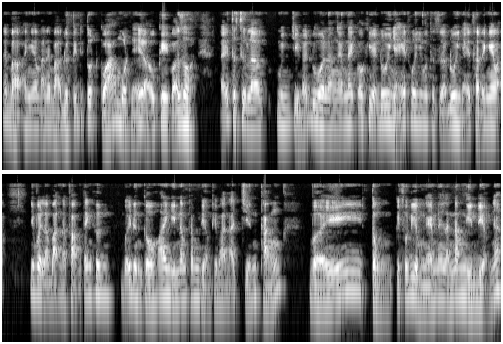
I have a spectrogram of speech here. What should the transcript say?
Đấy bảo anh em bạn ấy bảo được thế thì tốt quá một nhảy là ok quá rồi. Đấy thực sự là mình chỉ nói đùa là ngày hôm nay có khi là đuôi nhảy thôi nhưng mà thực sự là đuôi nhảy thật anh em ạ. Như vậy là bạn là phạm thanh hưng với đường cầu 2.500 điểm thì bạn đã chiến thắng với tổng cái số điểm ngày hôm nay là 5.000 điểm nhá.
